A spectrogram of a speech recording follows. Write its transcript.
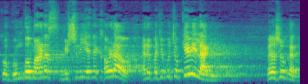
કોઈ ગુંગો માણસ મિશ્રી એને ખવડાવો અને પછી પૂછો કેવી લાગી? પેલો શું કરે.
